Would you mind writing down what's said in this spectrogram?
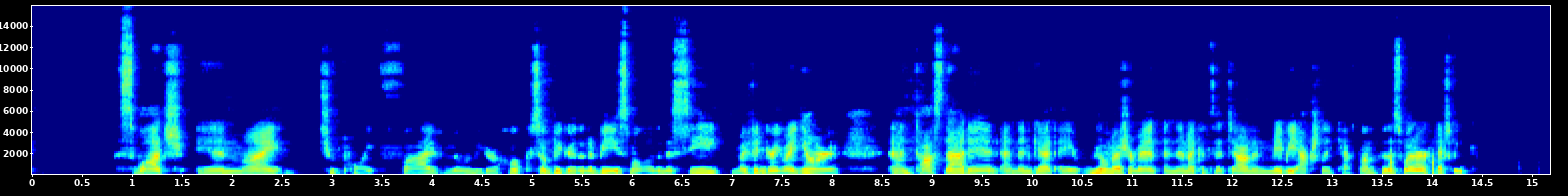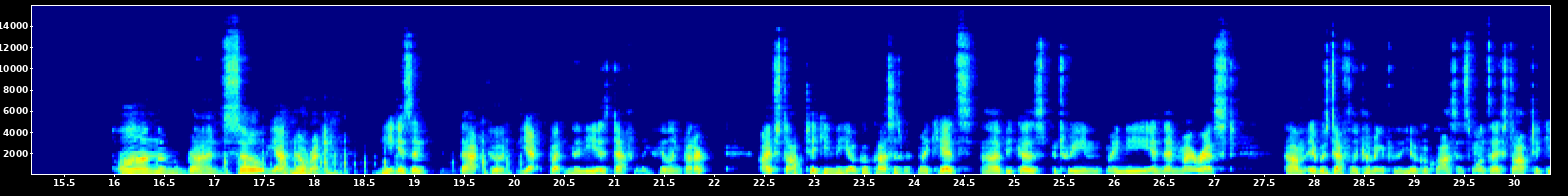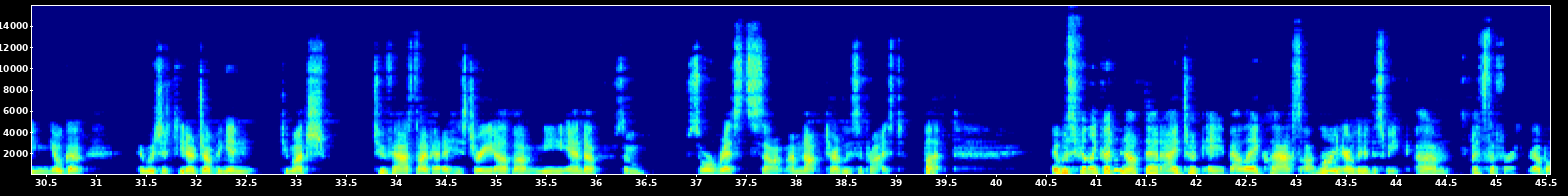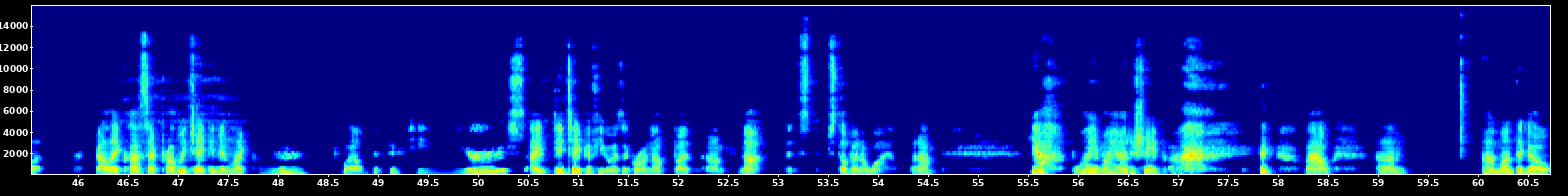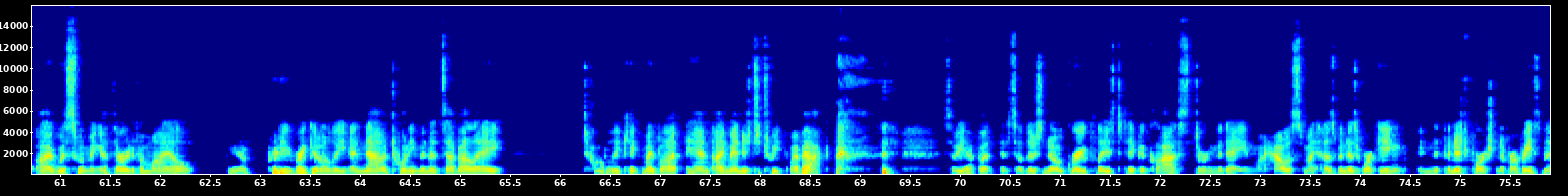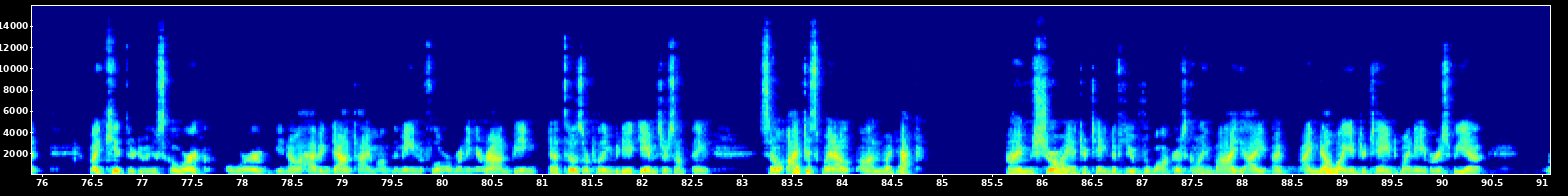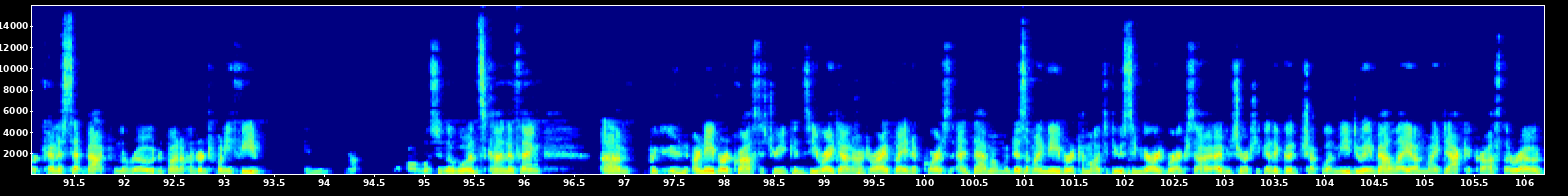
swatch in my 2.5 millimeter hook, so bigger than a B, smaller than a C, my fingering weight yarn, and toss that in, and then get a real measurement, and then I can sit down and maybe actually cast on for the sweater next week. On the run. So, yeah, no running. Knee isn't that good yet, but the knee is definitely feeling better. I've stopped taking the yoga classes with my kids uh, because between my knee and then my wrist, um, it was definitely coming from the yoga classes. Once I stopped taking yoga, it was just, you know, jumping in too much too fast. I've had a history of um, knee and of some sore wrists, so I'm not terribly surprised. But it was feeling good enough that I took a ballet class online earlier this week. Um, it's the first real ballet class I've probably taken in like mm, 12 to 15 years. I did take a few as a grown up, but um, not, it's still been a while. But um, yeah, boy, am I out of shape. wow. Um, a month ago, I was swimming a third of a mile you know, pretty regularly, and now 20 minutes at ballet totally kicked my butt, and I managed to tweak my back. so yeah, but so there's no great place to take a class during the day in my house. My husband is working in the finished portion of our basement. My kids are doing schoolwork or, you know, having downtime on the main floor running around being nutsos or playing video games or something. So I just went out on my deck. I'm sure I entertained a few of the walkers going by. I I, I know I entertained my neighbors. We uh, we're kind of set back from the road about 120 feet in almost in the woods kind of thing. Um, but our neighbor across the street can see right down our driveway, and of course, at that moment, doesn't my neighbor come out to do some yard work? So I'm sure she got a good chuckle at me doing ballet on my deck across the road.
